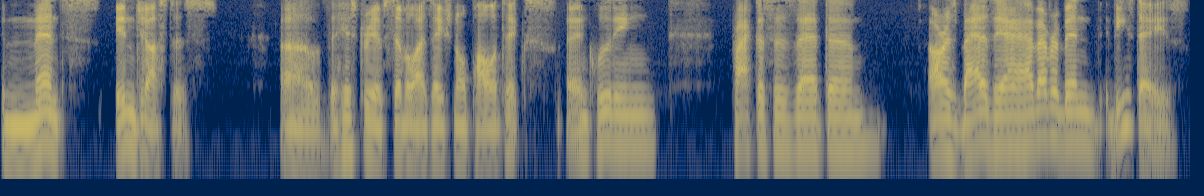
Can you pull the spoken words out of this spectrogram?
immense injustice of the history of civilizational politics, including practices that um, are as bad as they have ever been these days.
